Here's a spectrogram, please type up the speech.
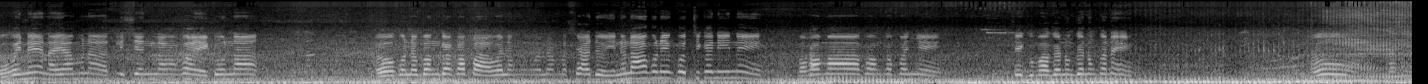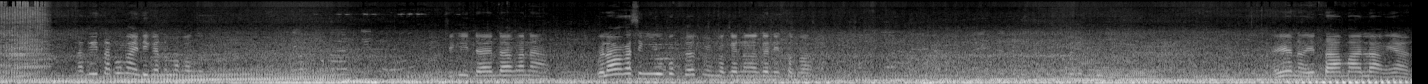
O. Okay na yan, ayaw mo na. At least yan lang ako eh. Kung na... O, kung nabangga ka pa, walang, walang masyado. Inunahan ko na yung kotse kanina eh. Baka makakuha ka pa niya eh. Kasi gumaganong-ganong ka na eh. Oo. Oh, nakita ko nga, hindi ka na makagot. Sige, dahan-dahan ka na. Wala ka kasing yubak dati, may magana ganito ka. Ayan o, yung tama lang, yan.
